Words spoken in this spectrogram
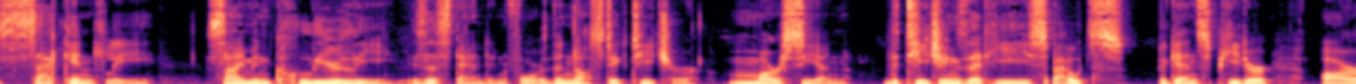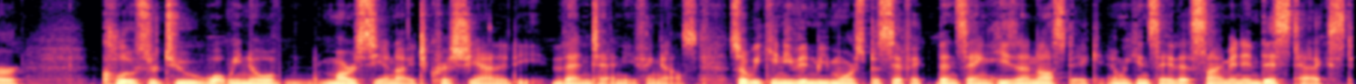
secondly, Simon clearly is a stand in for the Gnostic teacher, Marcion. The teachings that he spouts against Peter are closer to what we know of Marcionite Christianity than to anything else. So we can even be more specific than saying he's a Gnostic, and we can say that Simon in this text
